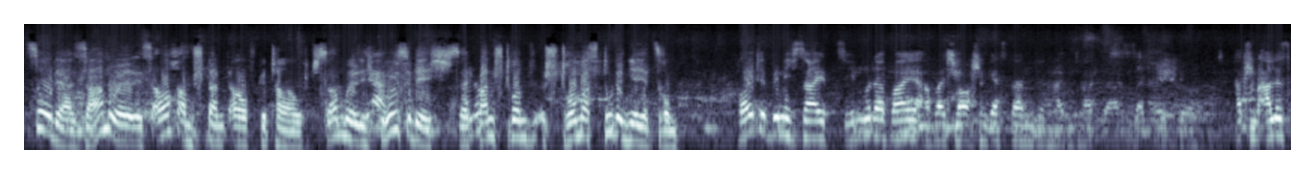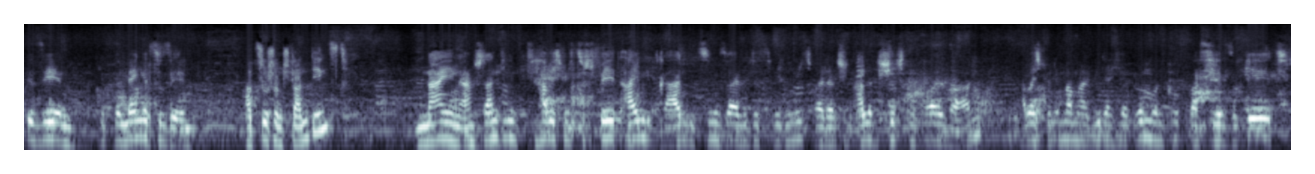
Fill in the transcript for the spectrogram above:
So, der Samuel ist auch am Stand aufgetaucht. Samuel, ich Ja. grüße dich. Seit Hallo. wann Strom, stromerst du denn hier jetzt rum? Heute bin ich seit 10 Uhr dabei, aber ich war auch schon gestern den halben Tag da, also seit 11 Uhr. Hab schon alles gesehen. Gibt eine Menge zu sehen. Hast du schon Standdienst? Nein, am Standdienst habe ich mich zu spät eingetragen, beziehungsweise deswegen nicht, weil dann schon alle Schichten voll waren. Aber ich bin immer mal wieder hier rum und guck, was hier so geht,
